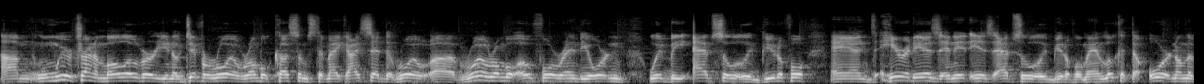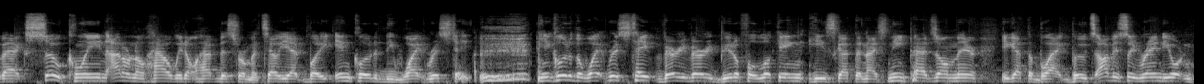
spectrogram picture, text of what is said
um, when we were trying to mull over, you know, different Royal Rumble customs to make, I said that Royal, uh, Royal Rumble 04 Randy Orton would be absolutely beautiful, and here it is, and it is absolutely beautiful, man. Look at the Orton on the back, so clean. I don't know how we don't have this from Mattel yet, but he included the white wrist tape. he included the white wrist tape, very, very beautiful looking. He's got the nice knee pads on there. You got the black boots. Obviously, Randy Orton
